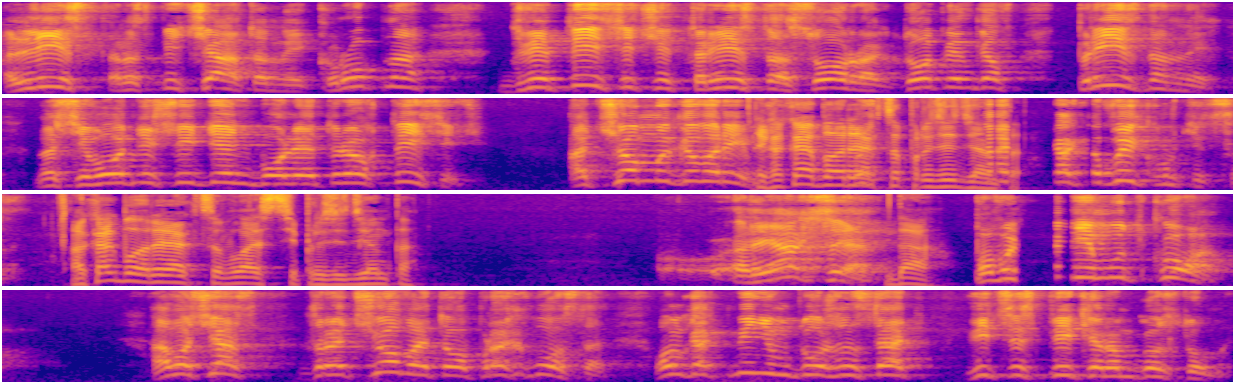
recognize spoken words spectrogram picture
лист, распечатанный крупно, 2340 допингов, признанных на сегодняшний день более 3000. О чем мы говорим? И какая была реакция президента? Как-то выкрутиться. А как была реакция власти президента? Реакция? Да. Повышение Мутко. А вот сейчас Драчева, этого прохвоста, он как минимум должен стать вице-спикером Госдумы.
